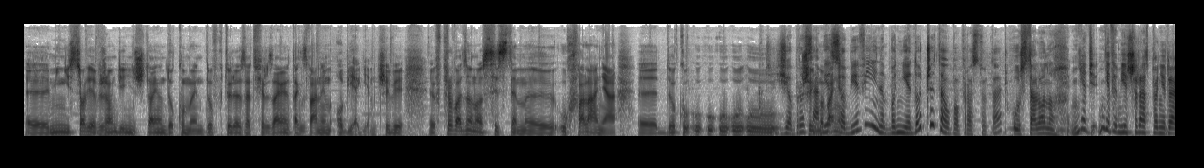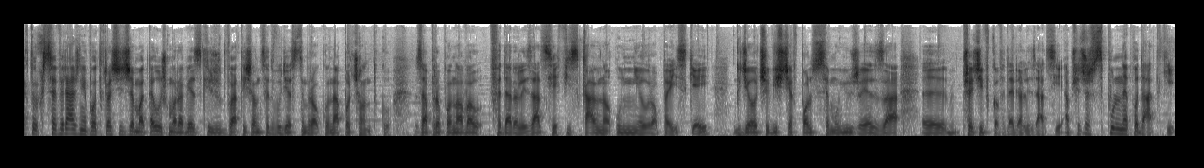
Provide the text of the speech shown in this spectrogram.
e, ministrowie w rządzie nie czytają dokumentów, które zatwierdzają tak zwanym obiegiem, czyli wprowadzono system e, uchwalania e, doku, u, u, u, u Ziobro sam jest sobie winny, bo nie doczytał po prostu, tak? Ustalono, nie, nie wiem, jeszcze raz pani redaktor, chcę wyraźnie podkreślić, że Mateusz Morawiecki już w 2020 roku na początku zaproponował federalizację fiskalną Unii Europejskiej, gdzie oczywiście w Polsce mówił, że jest za, przeciwko federalizacji a przecież wspólne podatki,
